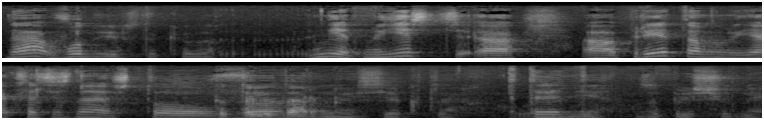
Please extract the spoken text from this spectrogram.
Да, вот. Есть такие, да. Нет, но есть, а, а, при этом я, кстати, знаю, что... Тоталитарные в... секты, Тотали... вот они запрещены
